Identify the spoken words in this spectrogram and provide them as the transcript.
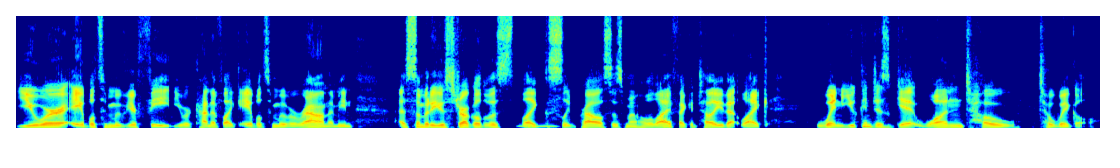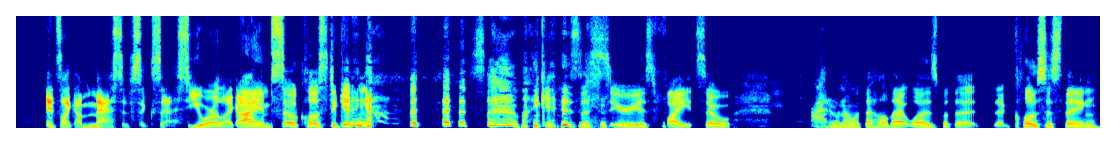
You were able to move your feet. You were kind of like able to move around. I mean as somebody who struggled with like Mhm. sleep paralysis my whole life i can tell you that like when you can just get one toe to wiggle it's like a massive success you are like i am so close to getting out of this like it is a serious fight so i don't know what the hell that was but the, the closest thing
